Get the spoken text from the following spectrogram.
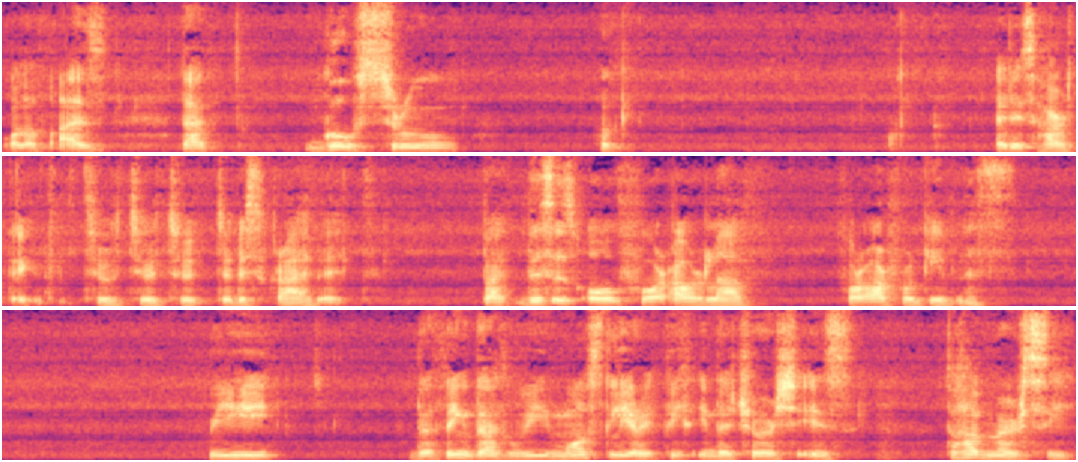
all of us that goes through it is hard to, to, to, to, to describe it. But this is all for our love, for our forgiveness. We the thing that we mostly repeat in the church is to have mercy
